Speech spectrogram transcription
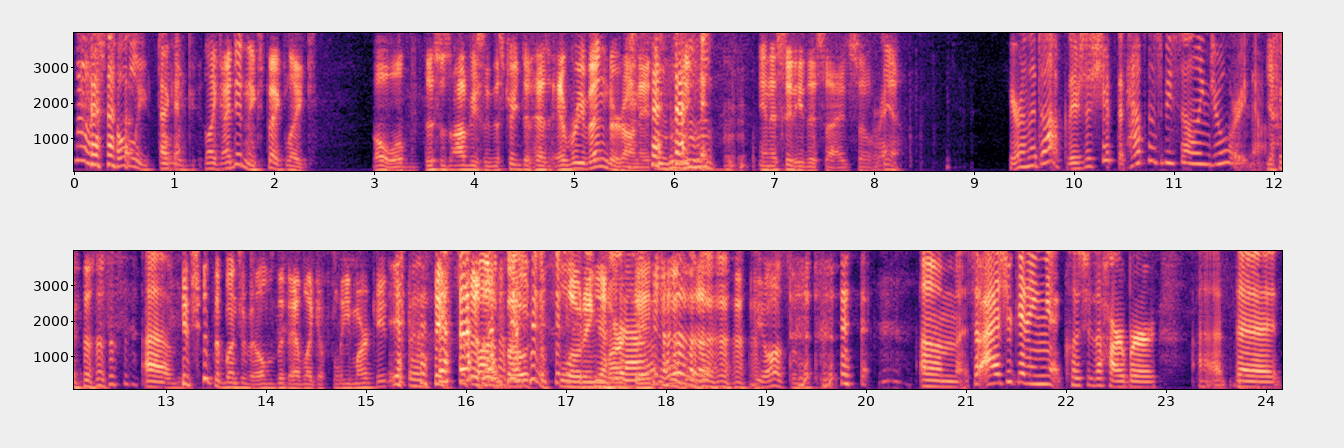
No, it's totally, totally good. like I didn't expect like, oh well, this is obviously the street that has every vendor on it in a city this size. So Right. yeah, here on the dock, there's a ship that happens to be selling jewelry now. yeah. Um, it's just a bunch of elves that have like a flea market. On a boat. It's a floating Yeah. market. That'd be awesome. Um, so as you're getting closer to the harbor, uh, the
